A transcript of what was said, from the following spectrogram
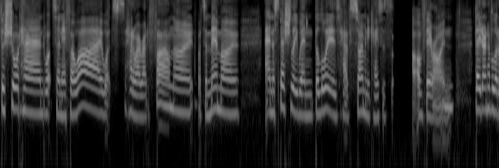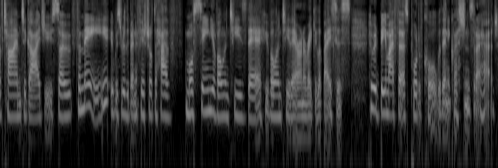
the shorthand, what's an FOI, what's how do I write a file note, what's a memo, and especially when the lawyers have so many cases of their own, they don't have a lot of time to guide you. So for me, it was really beneficial to have more senior volunteers there who volunteer there on a regular basis, who would be my first port of call with any questions that I had.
